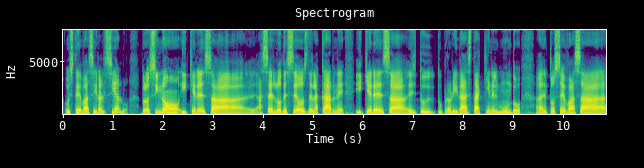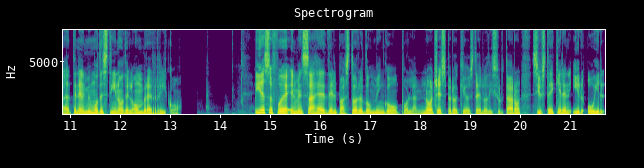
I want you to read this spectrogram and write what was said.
usted va a ir al cielo. Pero si no y quieres ah, hacer los deseos de la carne y quieres, uh, tu, tu, prioridad está aquí en el mundo, uh, entonces vas a tener el mismo destino del hombre rico. Y ese fue el mensaje del pastor el domingo por la noche. Espero que ustedes lo disfrutaron. Si ustedes quieren ir oír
